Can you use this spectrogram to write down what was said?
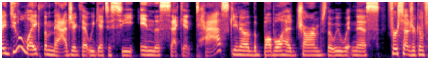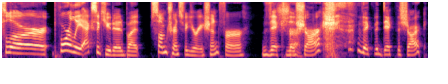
I do like the magic that we get to see in the second task. You know, the bubblehead charms that we witness for Cedric and Fleur, poorly executed, but some transfiguration for Vic Sure. the shark, Vic the dick the shark.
